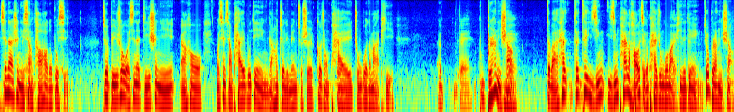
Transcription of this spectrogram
现在是你想讨好都不行。就比如说我现在迪士尼，然后我现在想拍一部电影，然后这里面就是各种拍中国的马屁，呃，对，不让你上，对吧？他他他已经已经拍了好几个拍中国马屁的电影，就不让你上。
